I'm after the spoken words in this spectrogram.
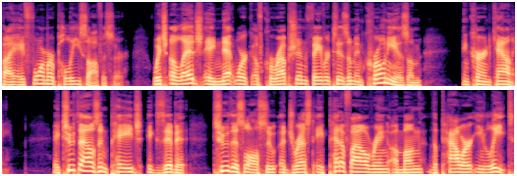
by a former police officer which alleged a network of corruption, favoritism, and cronyism in Kern County. A 2,000 page exhibit to this lawsuit addressed a pedophile ring among the power elite,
